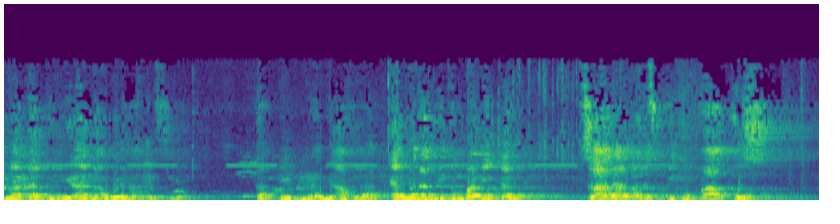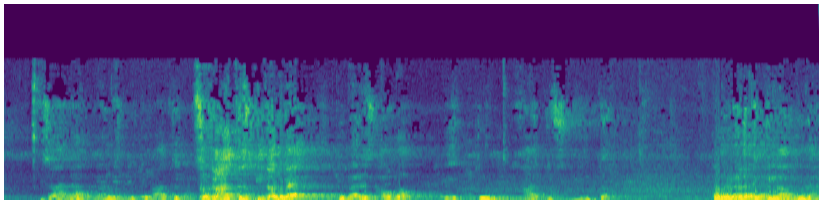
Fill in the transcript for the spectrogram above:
mata dunia we habis ya. Tapi bila di akhirat emang dikembalikan. Sadar balas pitu ratus Salah balas itu ratus. Seratus kita boleh dibalas Allah itu ratus juta. Oh, ada kira mudah.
